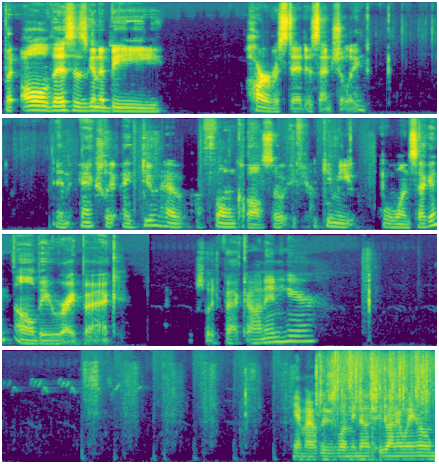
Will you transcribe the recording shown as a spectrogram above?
But all this is going to be harvested essentially. And actually, I do have a phone call, so if you give me one second, I'll be right back. Switch back on in here. Yeah, my just let me know she's on her way home.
